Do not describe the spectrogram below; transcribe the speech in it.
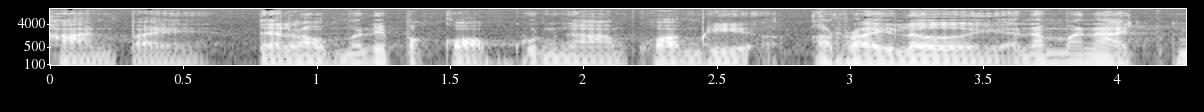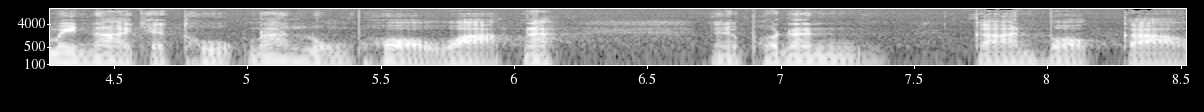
ผ่านไป แต่เราไม่ได้ประกอบคุณงามความดีอะไรเลย อันนั้นไม่น่าไม่น่าจะถูกนะหลวงพ่อว่ากนะเพราะนั้นการบอกกล่าว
